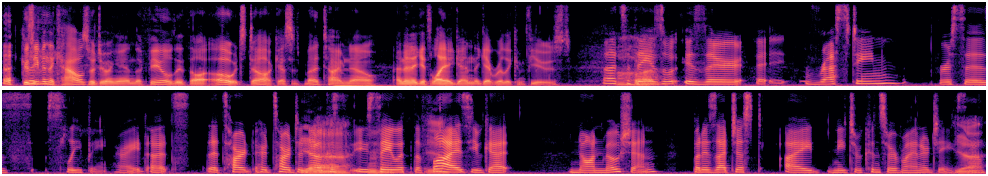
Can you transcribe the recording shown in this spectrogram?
Because even the cows were doing it in the field. They thought, oh, it's dark. Guess it's bedtime now. And then it gets light again. They get really confused. That's the thing is is there uh, resting versus sleeping, right? It's it's hard it's hard to know 'cause know because you say with the flies you get non-motion, but is that just I need to conserve my energy? Yeah. So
